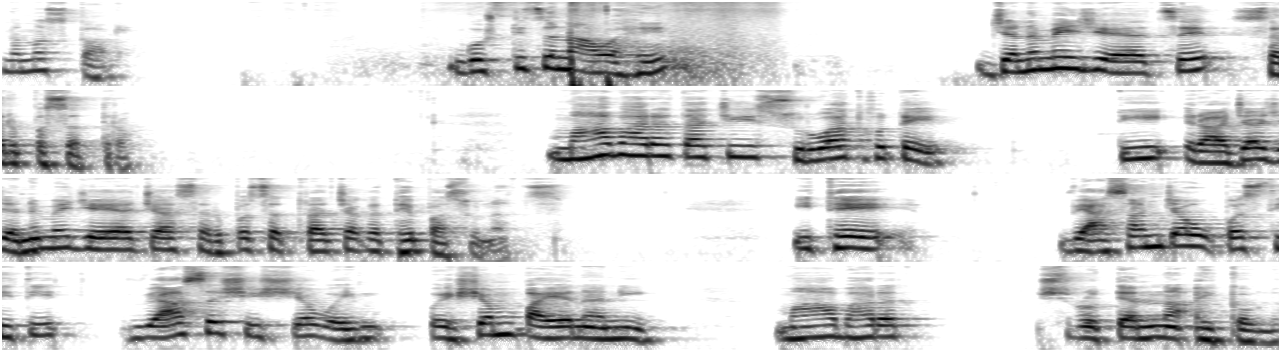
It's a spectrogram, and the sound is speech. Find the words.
नमस्कार. गोष्टीचं नाव आहे जनमेजयाचे सर्पसत्र. महाभारताची सुरुवात होते ती राजा जनमेजयाच्या सर्पसत्राच्या कथेपासूनच. इथे व्यासांच्या उपस्थितीत व्यासशिष्य वै वैशंपायनानी महाभारत श्रोत्यांना ऐकवलं.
